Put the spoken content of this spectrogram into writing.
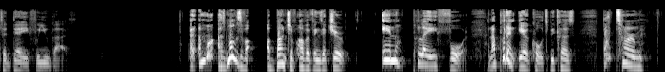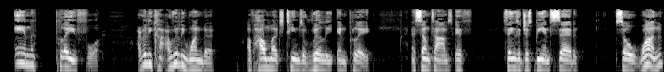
today for you guys. Among, amongst a, a bunch of other things that you're in play for, and I put in air quotes because that term "in play for," I really I really wonder of how much teams are really in play, and sometimes if things are just being said. So one,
